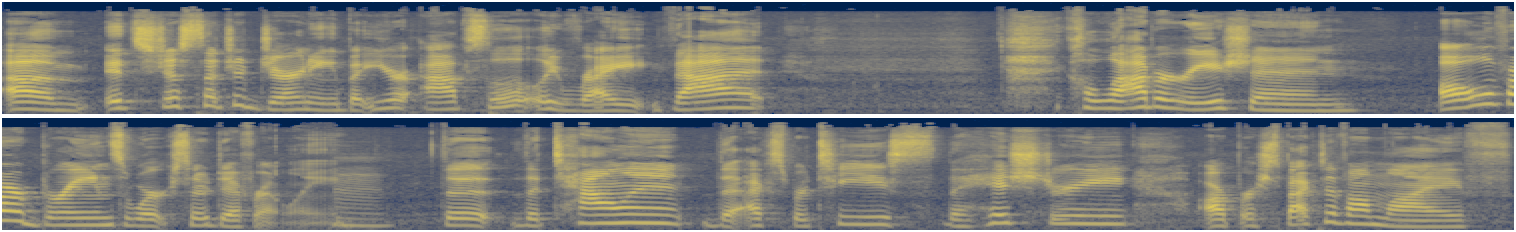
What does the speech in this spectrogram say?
um, it's just such a journey, but you're absolutely right. That collaboration all of our brains work so differently. The the talent the expertise the history our perspective on life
